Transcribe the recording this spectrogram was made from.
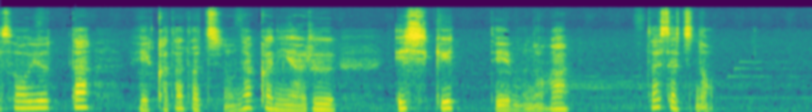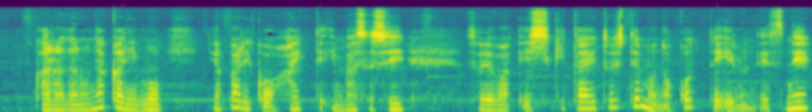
そういった、方たちの中にある意識っていうものが私たちの体の中にもやっぱりこう入っていますしそれは意識体としても残っているんですね。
